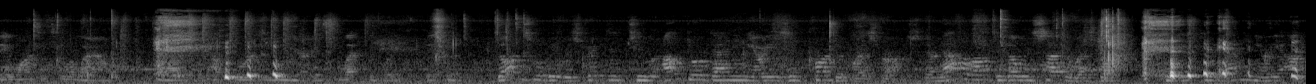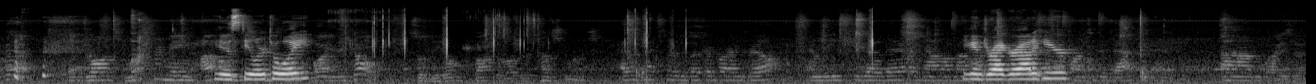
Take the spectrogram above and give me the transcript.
They wanted to allow dogs outdoor eating areas selectively, they could. Dogs will be restricted to outdoor dining areas in front of restaurants. They're not allowed to go inside a restaurant to get dining area out back. And dogs must remain You gonna steal her toy? Customers. I live next door to the Booker Bar and Grill, and we used to go there, and now I'm. You gonna drag her outta here? Onto the back of it. Um, Why is that?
